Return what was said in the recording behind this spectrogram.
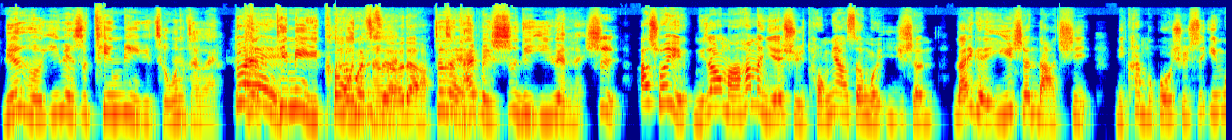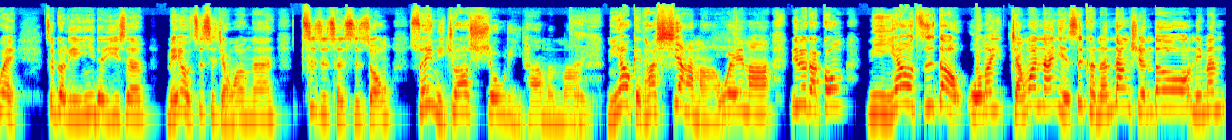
联合医院是听命于陈文哲哎，对，听命于柯文哲的，这是台北市立医院呢，是。啊，所以你知道吗？他们也许同样身为医生，来给医生打气，你看不过去，是因为这个联医的医生没有支持蒋万安，支持陈时中，所以你就要修理他们吗？你要给他下马威吗？你不要公，你要知道，我们蒋万安也是可能当选的哦。你们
